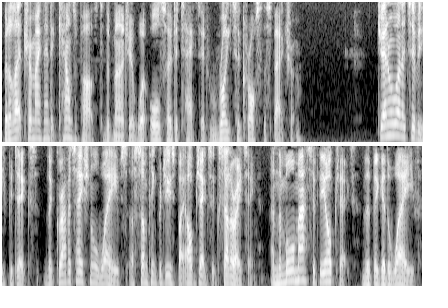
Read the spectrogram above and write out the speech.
but electromagnetic counterparts to the merger were also detected right across the spectrum. General relativity predicts that gravitational waves are something produced by objects accelerating, and the more massive the object, the bigger the wave.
